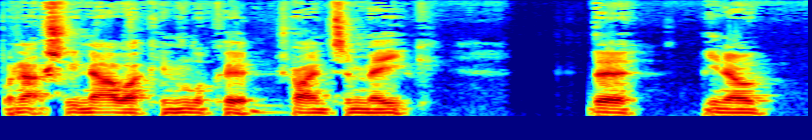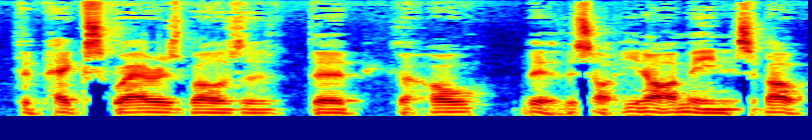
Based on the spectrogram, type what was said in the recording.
When actually now I can look at trying to make the you know the peg square as well as the the, the hole. The, the sort, you know what I mean? It's about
